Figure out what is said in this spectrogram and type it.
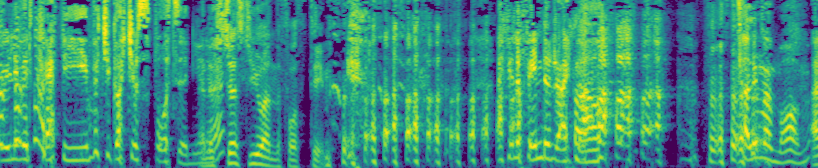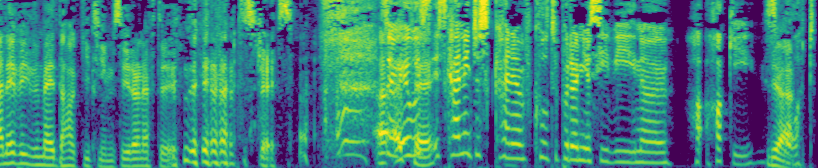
really bit crappy, but you got your sports in. You know. And know, it's just you on the fourth team. I feel offended right now. Telling my mom. I never even made the hockey team, so you don't have to. you don't have to stress. Uh, So it was, it's kind of just kind of cool to put on your CV, you know, ho- hockey, Yeah. sport.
